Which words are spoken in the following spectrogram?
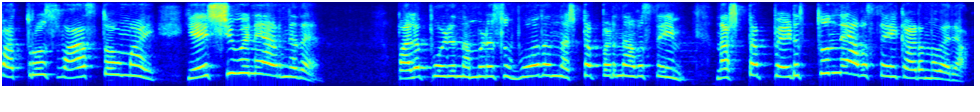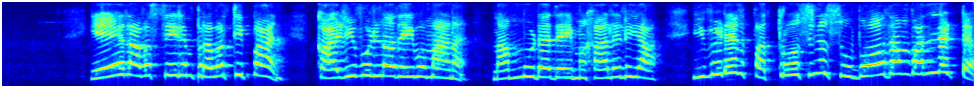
പത്രോസ് വാസ്തവമായി യേശുവിനെ അറിഞ്ഞത്? പലപ്പോഴും നമ്മുടെ സുബോധം നഷ്ടപ്പെടുന്ന അവസ്ഥയും നഷ്ടപ്പെടുത്തുന്ന അവസ്ഥയും കടന്നു വരാം. ഏതവസ്ഥയിലും പ്രവർത്തിപ്പാൻ കഴിവുള്ള ദൈവമാണ് നമ്മുടെ ദൈവം. ഹാലലിയ ഇവിടെ പത്രോസിന് സുബോധം വന്നിട്ട്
